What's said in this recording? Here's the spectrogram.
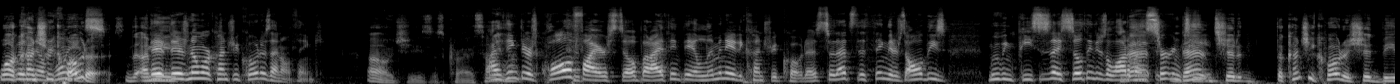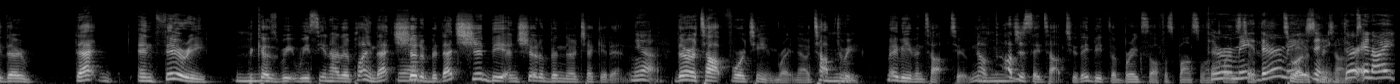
Well, with no country quotas. I There- mean, there's no more country quotas. I don't think. oh Jesus Christ! I think there's qualifiers still, but I think they eliminated country quotas. So that's the thing. There's all these moving pieces. I still think there's a lot of uncertainty. That should the country quota should be there. that in theory Mm-hmm. because we we seen how they're playing. That should have been that should be and should have been their ticket in. Yeah. Mm-hmm. they're a top four team right now, top three, maybe even top two. No, I'll just say top two. They beat the brakes off of Sponcil. They're ama- They're amazing. They're They're and I.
